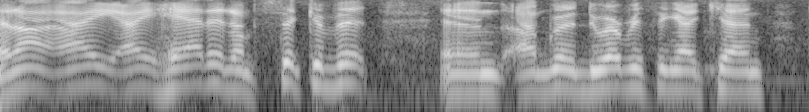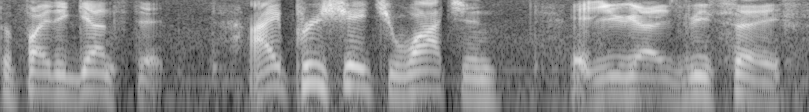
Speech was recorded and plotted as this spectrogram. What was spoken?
And I, I, I had it, I'm sick of it, and I'm going to do everything I can to fight against it. I appreciate you watching, and you guys be safe.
